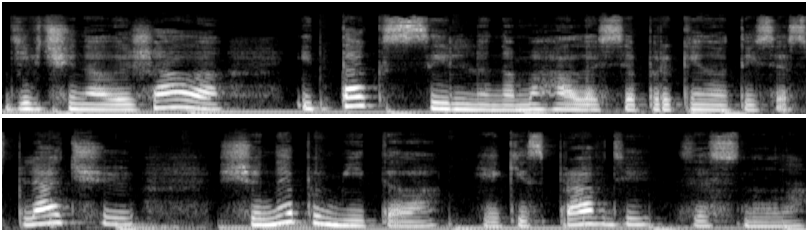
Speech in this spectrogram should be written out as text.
Дівчина лежала і так сильно намагалася прикинутися сплячою, що не помітила, як і справді заснула.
